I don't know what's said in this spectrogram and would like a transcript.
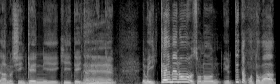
あの真剣に聞いていただいて、ねえ。でも1回目のその言ってたことは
